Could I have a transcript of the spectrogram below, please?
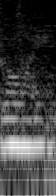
Destroyed.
